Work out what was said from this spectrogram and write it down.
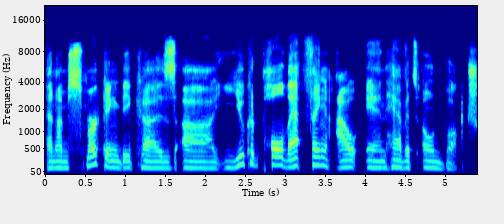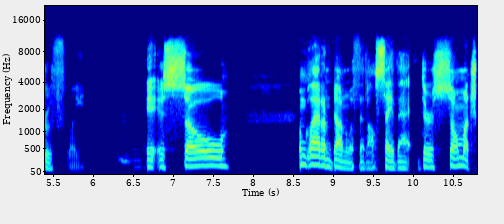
And I'm smirking because uh, you could pull that thing out and have its own book, truthfully. Mm-hmm. It is so I'm glad I'm done with it. I'll say that there's so much,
